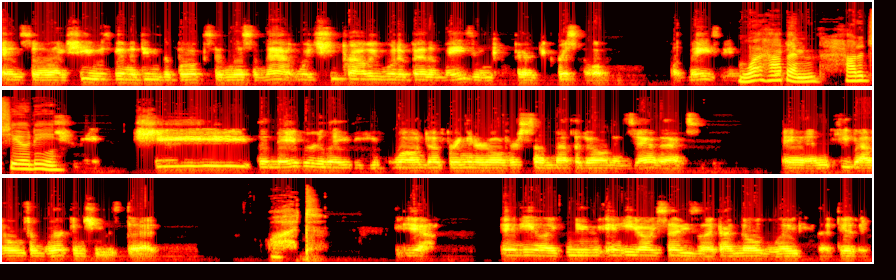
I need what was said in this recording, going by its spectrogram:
And so, like, she was going to do the books and this and that, which she probably would have been amazing compared to Crystal. Amazing. What happened? How did she OD? She, she, the neighbor lady, wound up bringing her over some methadone and Xanax, and he got home from work and she was dead. What? Yeah. And he like knew, and he always said he's like, I know the lady that did it.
